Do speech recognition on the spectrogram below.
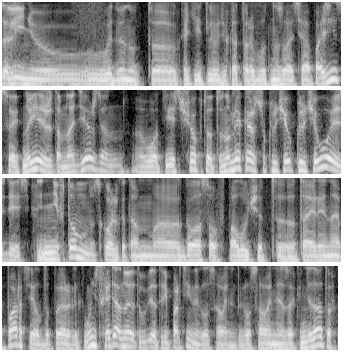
линию выдвинут э, какие-то люди, которые будут называть себя оппозицией. Но есть же там Надеждин, вот, есть еще кто-то. Но мне кажется, что ключев, ключевое здесь не в том, сколько там э, голосов получит та или иная партия, ЛДПР или коммунист. Хотя, ну, это, это не партийное голосование, это голосование за кандидатов.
